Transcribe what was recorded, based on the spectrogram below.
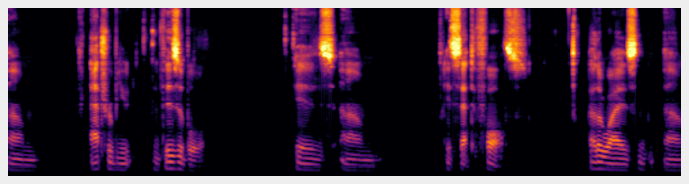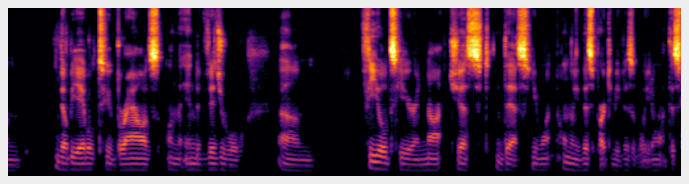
um, attribute visible is um, is set to false. Otherwise, um, they'll be able to browse on the individual um, fields here and not just this. You want only this part to be visible. You don't want this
